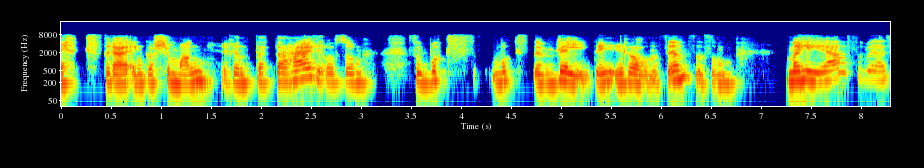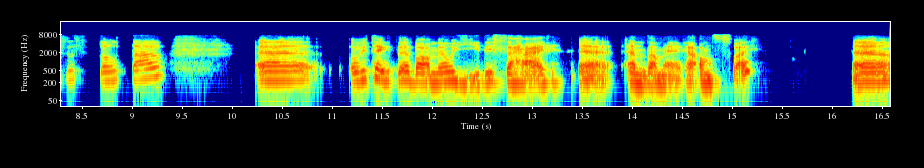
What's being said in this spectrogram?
ekstra engasjement rundt dette her, og som, som voks, vokste veldig i rollen sin, sånn som Maria, som jeg er så stolt av. Eh, og vi tenkte hva med å gi disse her eh, enda mer ansvar? Eh,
